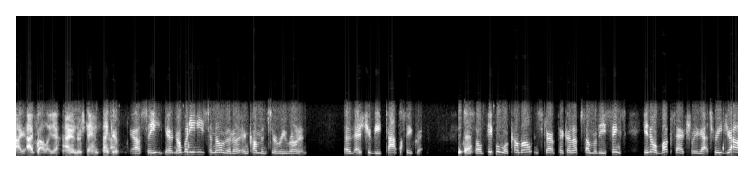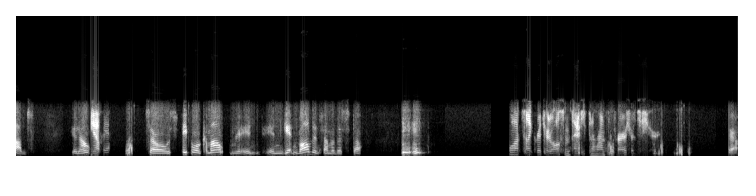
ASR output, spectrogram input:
I I follow you. I understand. Thank you. Yeah, see, nobody needs to know that uh, incumbents are rerunning. Uh, that should be top secret. Okay. So people will come out and start picking up some of these things. You know, Buck's actually got three jobs. You know, Yep. So people will come out and and get involved in some of this stuff. Mhm. Well, it's like Richard Olson's actually going to run for treasurer this year. Yeah.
